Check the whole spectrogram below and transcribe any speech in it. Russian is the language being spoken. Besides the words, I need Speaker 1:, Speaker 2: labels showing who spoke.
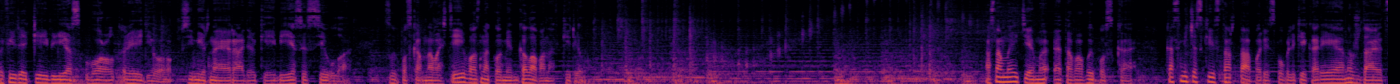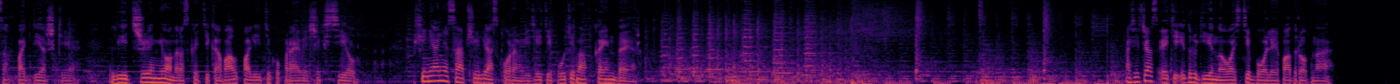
Speaker 1: В эфире KBS World Radio, всемирное радио KBS из Сеула. С выпуском новостей вас знакомит Голованов Кирилл. Основные темы этого выпуска. Космические стартапы Республики Корея нуждаются в поддержке. Ли Джи Мён раскритиковал политику правящих сил. Пхеняне сообщили о скором визите Путина в КНДР – А сейчас эти и другие новости более подробно.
